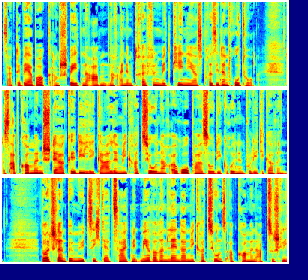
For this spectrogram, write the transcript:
sagte Baerbock am späten Abend nach einem Treffen mit Kenias Präsident Ruto. Das Abkommen stärke die legale Migration nach Europa, so die grünen Politikerin. Deutschland bemüht sich derzeit, mit mehreren Ländern Migrationsabkommen abzuschließen.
